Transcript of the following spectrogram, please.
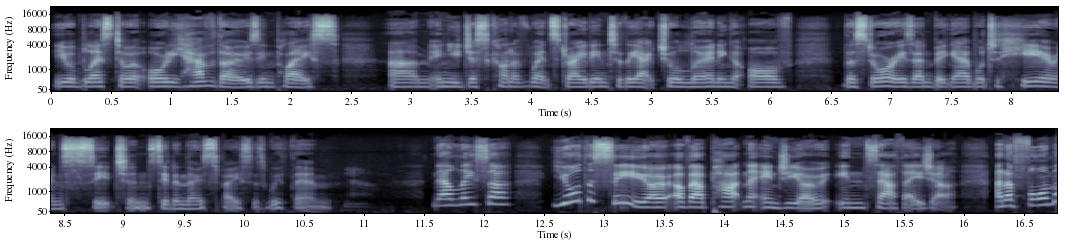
you were blessed to already have those in place um, and you just kind of went straight into the actual learning of the stories and being able to hear and sit and sit in those spaces with them now, Lisa, you're the CEO of our partner NGO in South Asia and a former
